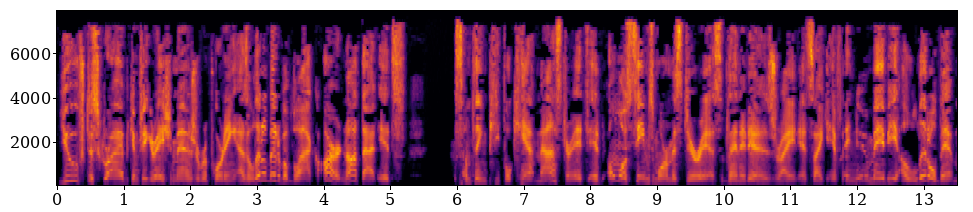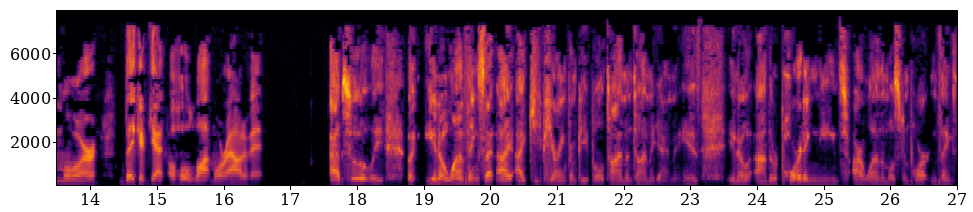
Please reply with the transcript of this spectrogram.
you've described configuration manager reporting as a little bit of a black art. Not that it's something people can't master. It it almost seems more mysterious than it is, right? It's like if they knew maybe a little bit more, they could get a whole lot more out of it. Absolutely. But, you know, one of the things that I, I keep hearing from people time and time again is, you know, uh, the reporting needs are one of the most important things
